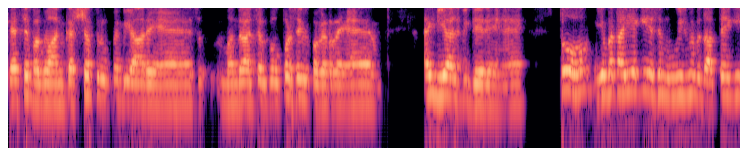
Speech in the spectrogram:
कैसे भगवान कश्यप रूप में भी आ रहे हैं मंदराचल को ऊपर से भी पकड़ रहे हैं, आइडियाज़ भी दे रहे हैं। तो ये बताइए कि ऐसे मूवीज़ में बताते हैं कि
